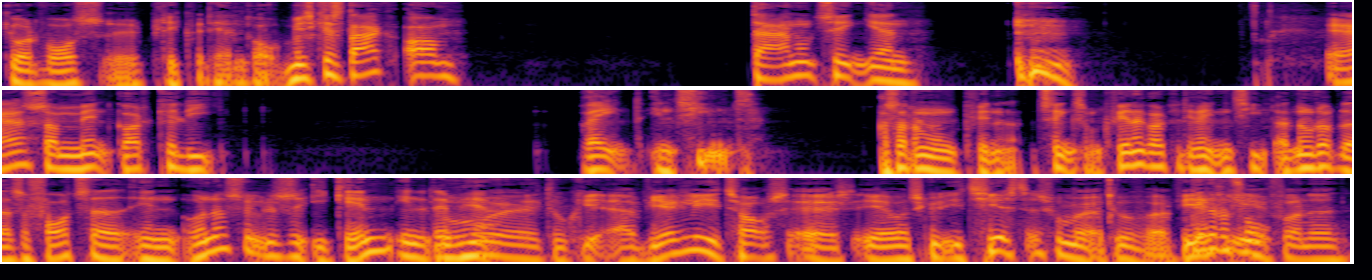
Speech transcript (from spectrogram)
gjort vores øh, pligt, hvad det angår. Vi skal snakke om, der er nogle ting, Jan, Ja. som mænd godt kan lide rent intimt. Og så er der nogle kvinder, ting, som kvinder godt kan lide rent intimt. Og nu er der blevet altså foretaget en undersøgelse igen, en af dem Du, her. øh, du er virkelig i tors, øh, ja, undskyld, i tirsdagshumør. Du har du virkelig tro. fundet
